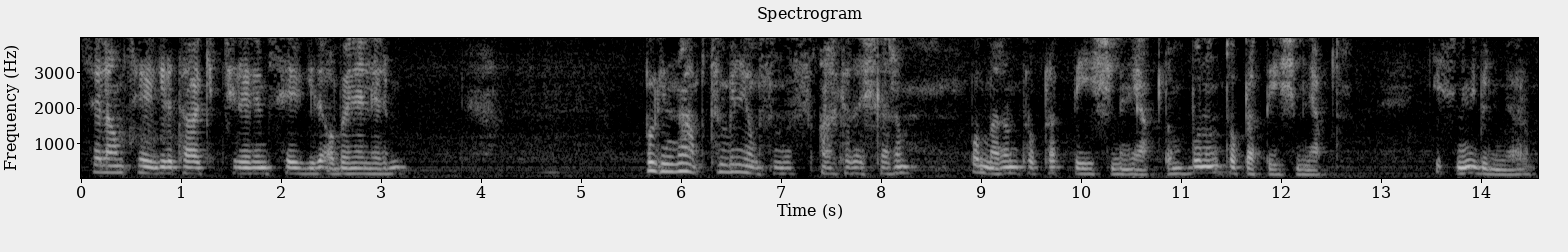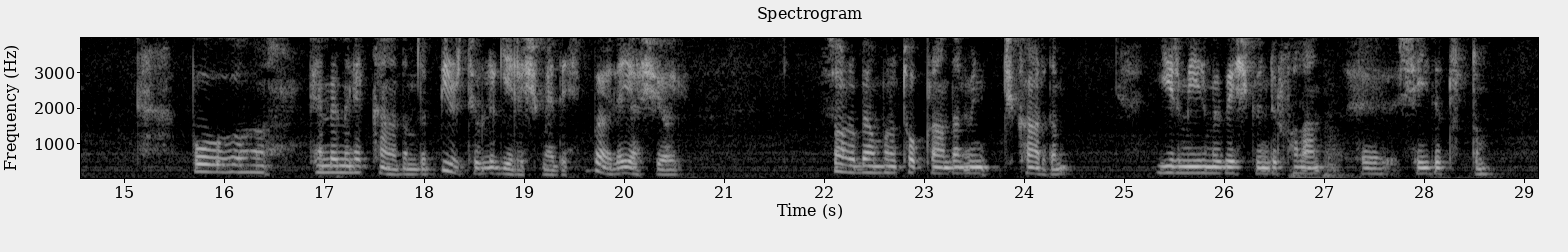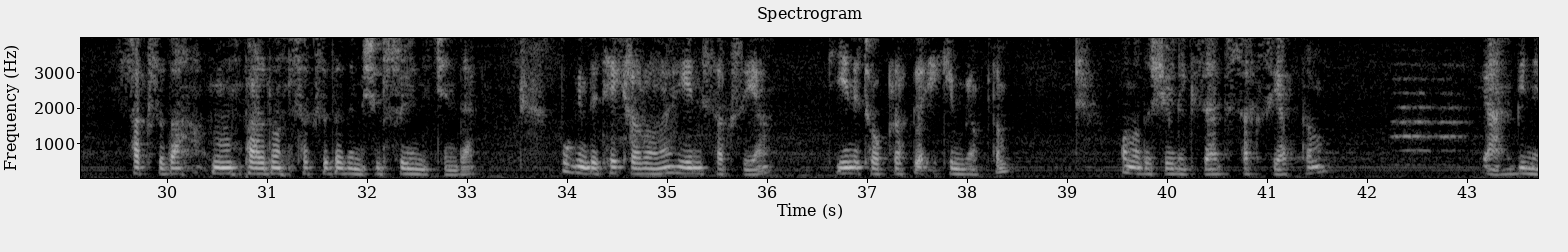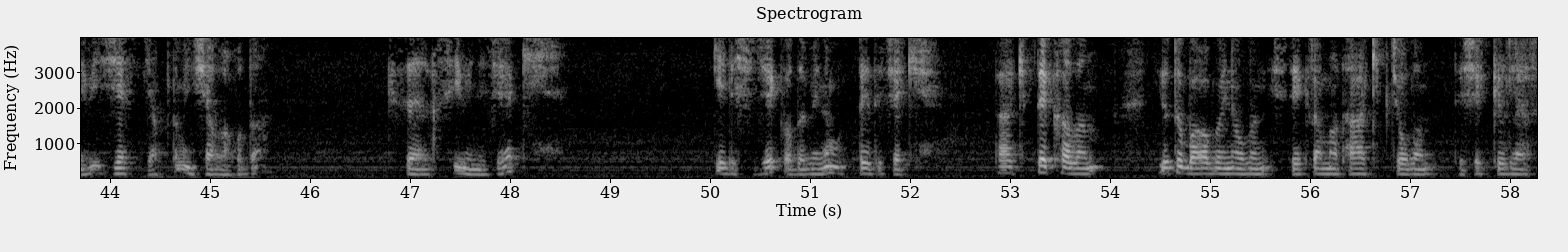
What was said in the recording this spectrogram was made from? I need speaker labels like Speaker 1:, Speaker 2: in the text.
Speaker 1: Selam sevgili takipçilerim, sevgili abonelerim. Bugün ne yaptım biliyor musunuz arkadaşlarım? Bunların toprak değişimini yaptım. Bunun toprak değişimini yaptım. İsmini bilmiyorum. Bu pembe melek kanadımda bir türlü gelişmedi. Böyle yaşıyor. Sonra ben bunu toprağından çıkardım. 20-25 gündür falan e, şeyde tuttum saksıda pardon saksıda demişim suyun içinde. Bugün de tekrar onu yeni saksıya yeni toprakla ekim yaptım. Ona da şöyle güzel bir saksı yaptım. Yani bir nevi jest yaptım. İnşallah o da güzel sevinecek. Gelişecek. O da beni mutlu edecek. Takipte kalın. YouTube'a abone olun. Instagram'a takipçi olun. Teşekkürler.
